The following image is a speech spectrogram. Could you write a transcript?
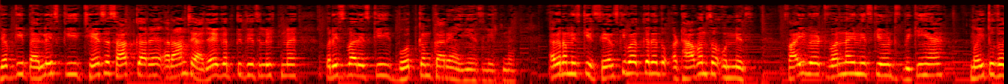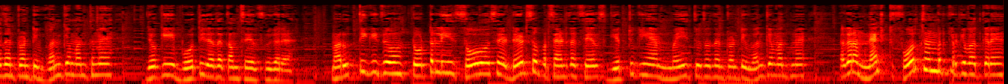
जबकि पहले इसकी छह से सात कारें आराम से आ जाया करती थी इस लिस्ट में, पर इस बार इसकी बहुत कम कारें आई हैं इस लिस्ट में। अगर हम इसकी सेल्स की बात करें तो अठावन सौ उन्नीस, फाइव एट वन नाइन इसकी यूनिट बिकी हैं, मई 2021 के मंथ में, जो कि बहुत ही ज़्यादा कम सेल्स फिगर है। मारुति की जो टोटली 100 से 150 परसेंट तक सेल्स गिर चुकी हैं मई 2021 के मंथ में। अगर हम नेक्स्ट फोर्थ नंबर की बात करें,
